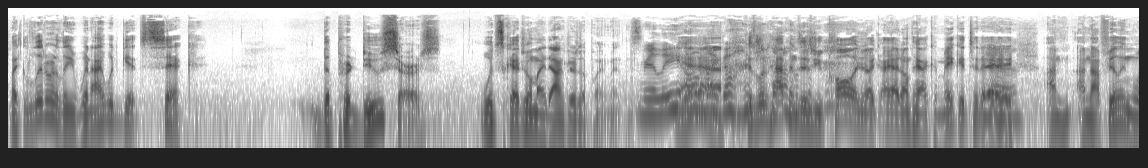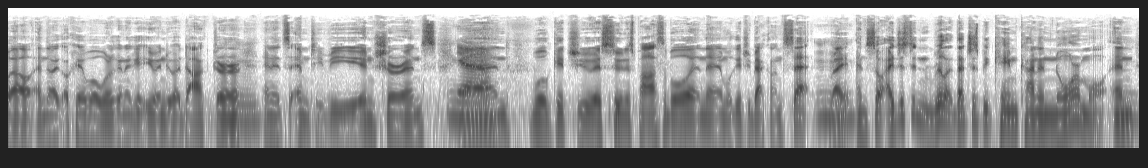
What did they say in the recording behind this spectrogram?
like literally, when I would get sick, the producers would schedule my doctor's appointments. Really? Oh my Yeah. gosh. Because what happens is you call and you're like, hey, I don't think I can make it today. Yeah. I'm I'm not feeling well, and they're like, okay, well, we're gonna get you into a doctor, Mm-hmm. and it's MTV insurance, Yeah. and we'll get you as soon as possible, and then we'll get you back on set, Mm-hmm. right? And so I just didn't realize that just became kind of normal. And Mm.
